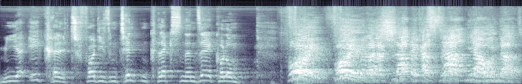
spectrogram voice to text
Mir ekelt vor diesem tintenklecksenden Säkulum. Pfui, pfui über das schlappe Kastratenjahrhundert!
